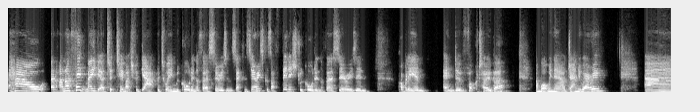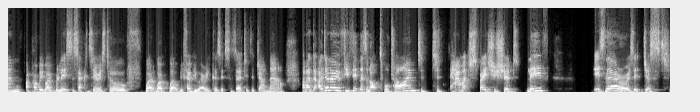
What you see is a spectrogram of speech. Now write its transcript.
how, and, and, I think maybe I took too much of a gap between recording the first series and the second series because I finished recording the first series in probably in end of October, and what we now January, and I probably won't release the second series till well, won't, well, it'll be February because it's the thirtieth of Jan now, and I, I don't know if you think there's an optimal time to to how much space you should leave. Is there, or is it just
